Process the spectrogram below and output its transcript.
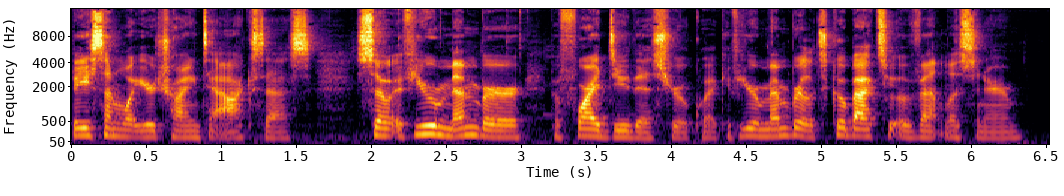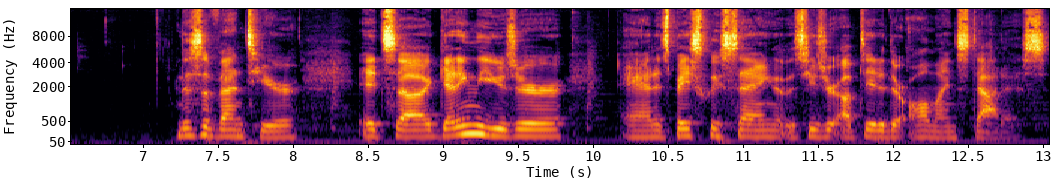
based on what you're trying to access. So if you remember, before I do this real quick, if you remember, let's go back to event listener this event here, it's uh, getting the user and it's basically saying that this user updated their online status.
